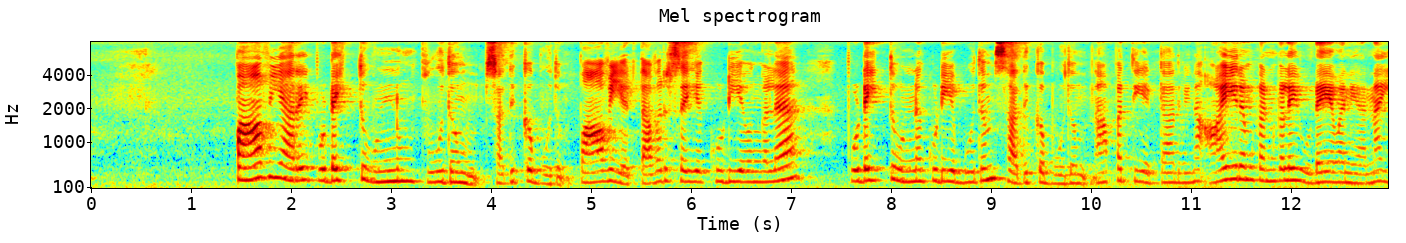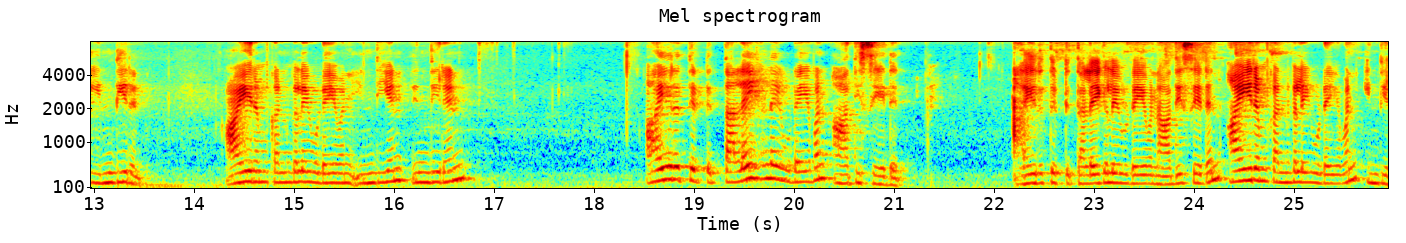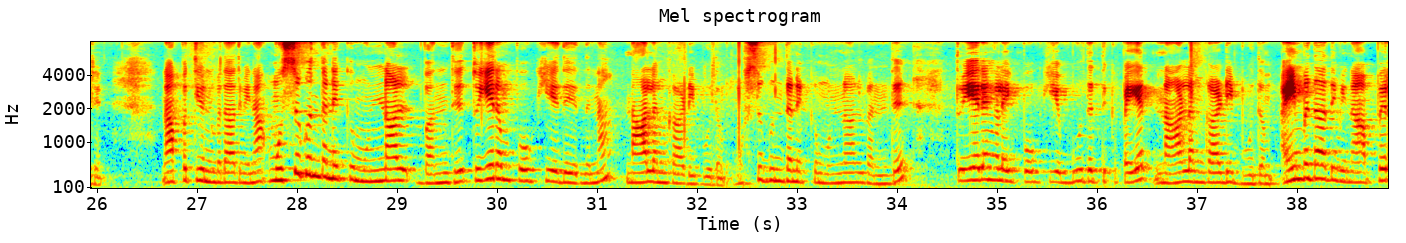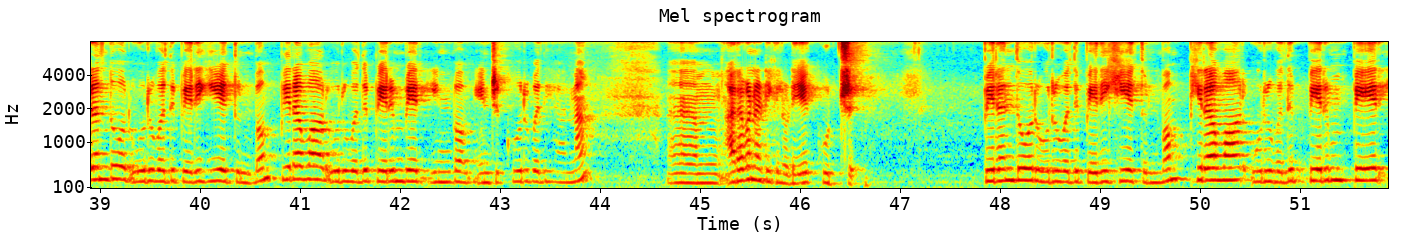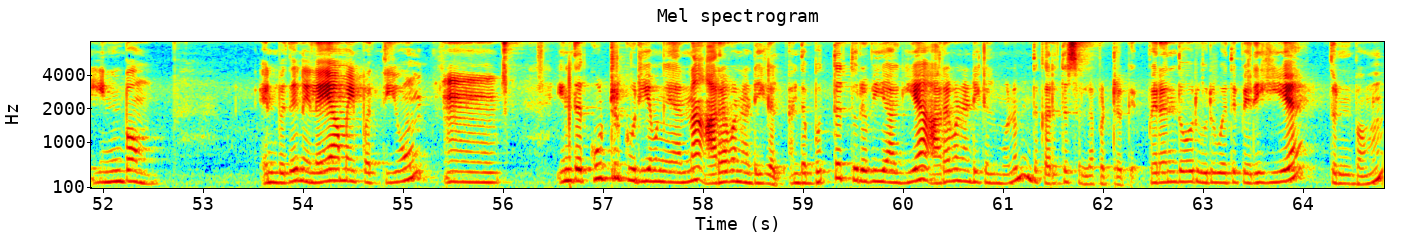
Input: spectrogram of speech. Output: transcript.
பாவி அறை புடைத்து உண்ணும் பூதம் சதுக்க பூதம். பாவியர் தவறு செய்யக்கூடியவங்களை புடைத்து உண்ணக்கூடிய பூதம் சதுக்க பூதம். நாற்பத்தி எட்டாவது வினா ஆயிரம் கண்களை உடையவன் யார்னா இந்திரன். ஆயிரம் கண்களை உடையவன் இந்தியன் இந்திரன். ஆயிரத்தெட்டு தலைகளை உடையவன் ஆதிசேடன். ஆயிரத்தெட்டு தலைகளை உடையவன் ஆதிசேடன் ஆயிரம் கண்களை உடையவன் இந்திரன். நாற்பத்தி ஒன்பதாவது வினா முசுகுந்தனுக்கு முன்னால் வந்து துயரம் போக்கியது எதுனா நாலங்காடி பூதம். முசுகுந்தனுக்கு முன்னால் வந்து துயரங்களை போக்கிய பூதத்துக்கு பெயர் நாலங்காடி பூதம். ஐம்பதாவது வினா பிறந்தோர் உருவது பெருகிய துன்பம் பிறவார் உருவது பெரும்பேர் இன்பம் என்று கூறுவது யார்னா அரவணடிகளுடைய கூற்று. பிறந்தோர் உருவது பெருகிய துன்பம் பிறவார் உருவது பெரும் பேர் இன்பம் என்பது நிலையாமை பற்றியும் இந்த கூற்றுக்குரியவங்க யாருன்னா அரவணடிகள். அந்த புத்த துறவியாகிய அரவணடிகள் மூலம் இந்த கருத்து சொல்லப்பட்டிருக்கு. பிறந்தோர் உருவது பெருகிய துன்பம்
